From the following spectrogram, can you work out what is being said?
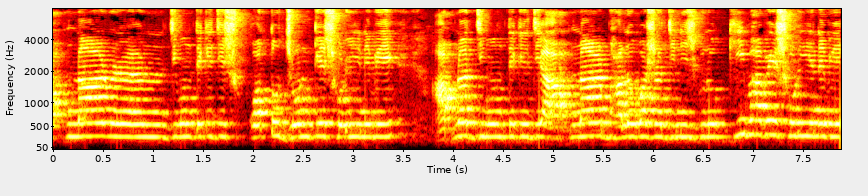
আপনার জীবন থেকে যে কতজনকে সরিয়ে নেবে আপনার জীবন থেকে যে আপনার ভালোবাসার জিনিসগুলো কীভাবে সরিয়ে নেবে,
